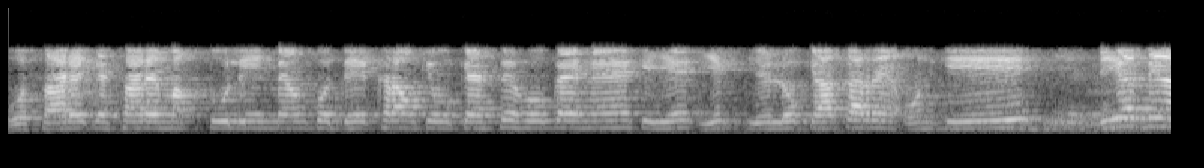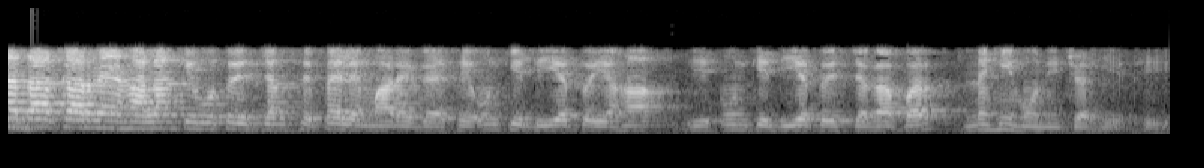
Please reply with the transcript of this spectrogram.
وہ سارے کے سارے مقتولین میں ان کو دیکھ رہا ہوں کہ وہ کیسے ہو گئے ہیں کہ یہ یہ لوگ کیا کر رہے ہیں؟ ان کی دیتیں ادا کر رہے ہیں۔ حالانکہ وہ تو اس جنگ سے پہلے مارے گئے تھے۔ ان کی دیت تو یہاں ان کی دیت تو اس جگہ پر نہیں ہونی چاہیے تھی۔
